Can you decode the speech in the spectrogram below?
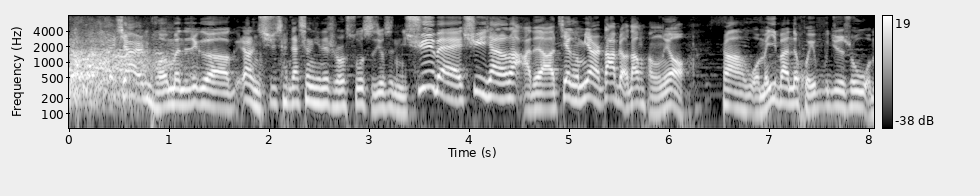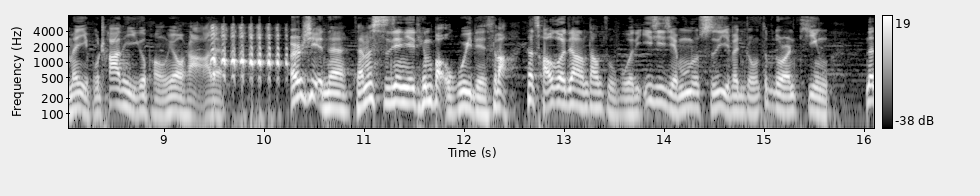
家人朋友们的这个让你去参加相亲的时候，说辞就是你去呗，去一下能咋的啊？见个面大不了当朋友，是吧？我们一般的回复就是说我们也不差那一个朋友啥的。而且呢，咱们时间也挺宝贵的，是吧？像曹哥这样当主播的，一期节目十几分钟，这么多人听。那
